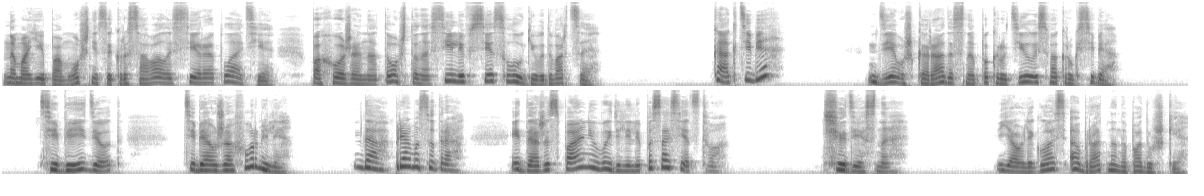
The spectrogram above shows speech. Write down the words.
На моей помощнице красовалось серое платье, похожее на то, что носили все слуги во дворце. «Как тебе?» Девушка радостно покрутилась вокруг себя. «Тебе идет. Тебя уже оформили?» «Да, прямо с утра. И даже спальню выделили по соседству». «Чудесно!» Я улеглась обратно на подушке.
